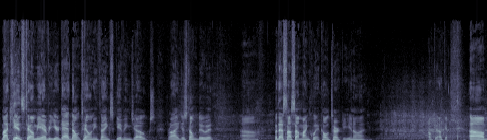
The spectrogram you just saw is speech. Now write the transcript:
My kids tell me every year, Dad, don't tell any Thanksgiving jokes, right? Just don't do it. Uh, but that's not something I can quit cold turkey, you know? What? Okay, okay. Um,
